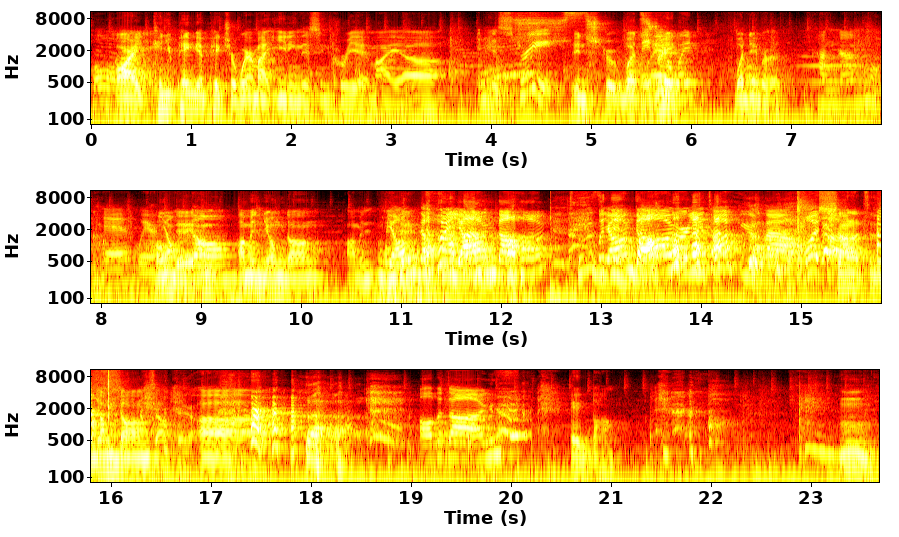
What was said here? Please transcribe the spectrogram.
Polish, All right, can you paint me a picture? Where am I eating this in Korea? Am I uh, in the streets. in str- what Maybe street? wait- What neighborhood? Gangnam, Hongdae, where? Hongdae. Yeongdong. I'm, I'm in Yeongdong. I'm in Hongdae. Yeongdong, Yeongdong. Whose With the Yeongdong are you talking about? What? Shout out to the young dongs out there. Uh, All the dogs. egg bang. Mmm.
